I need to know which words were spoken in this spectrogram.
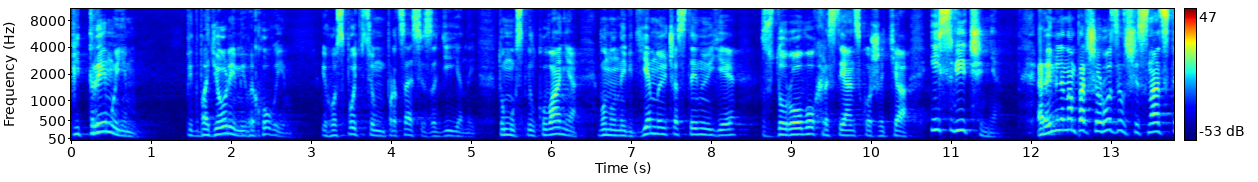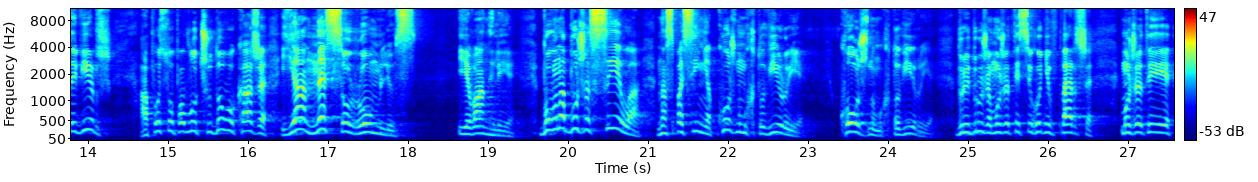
підтримуємо, підбадьорюємо і виховуємо. І Господь в цьому процесі задіяний. Тому спілкування, воно невід'ємною частиною є здорового християнського життя. І свідчення. Римлянам перший розділ, 16 вірш. Апостол Павло чудово каже: Я не соромлюсь Євангеліє, бо вона Божа сила на спасіння кожному, хто вірує. Кожному, хто вірує. Дорогі друже, може, ти сьогодні вперше, може, ти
